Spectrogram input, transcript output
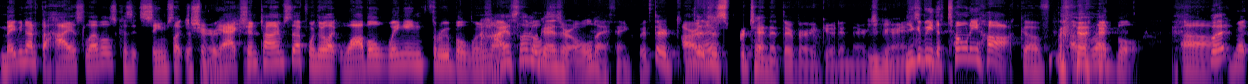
Maybe not at the highest levels because it seems like there's some reaction sure. time stuff when they're like wobble winging through balloon. The highest level obstacles. guys are old, I think, but they're Are they just pretend that they're very good in their experience. You could be the Tony Hawk of, of Red Bull. Uh, But- Red,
